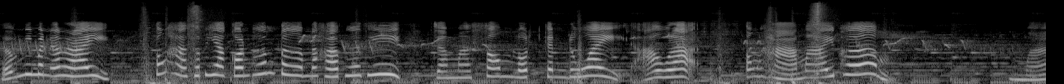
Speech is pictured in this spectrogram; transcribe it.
แล้วนี่มันอะไร ต้องหาทรัพยากรเพิ่มเติมนะคะ เพื่อที่จะมาซ่อมรถกันด้วย เอาล่ะ ต้องหาไม้เพิ่ม มา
